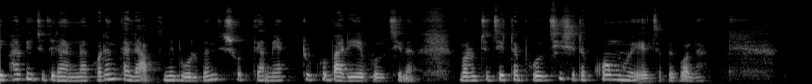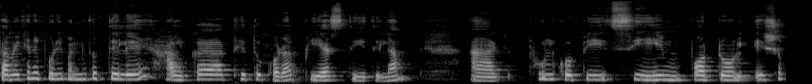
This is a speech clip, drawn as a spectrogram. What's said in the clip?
এভাবে যদি রান্না করেন, তাহলে আপনি বলবেন যে সত্যি আমি একটুকু বাড়িয়ে বলছি না। বরঞ্চ যেটা বলছি সেটা কম হয়ে যাবে বলা। তো আমি এখানে পরিমাণ মতো তেলে হালকা থেতো করা পেঁয়াজ দিয়ে দিলাম। আর ফুলকপি, সিম, পটল এসব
